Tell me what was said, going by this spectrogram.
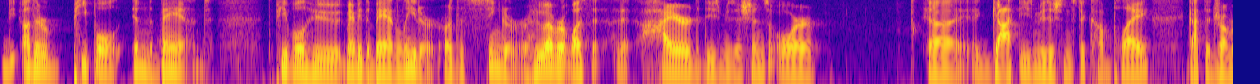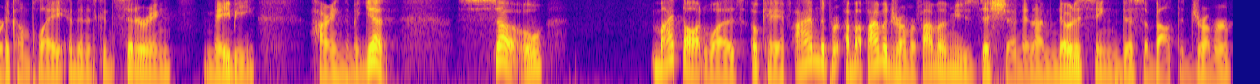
the other people in the band, the people who maybe the band leader or the singer or whoever it was that, that hired these musicians or uh, got these musicians to come play, got the drummer to come play, and then is considering maybe hiring them again. So my thought was, okay, if I'm the if I'm a drummer, if I'm a musician, and I'm noticing this about the drummer,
